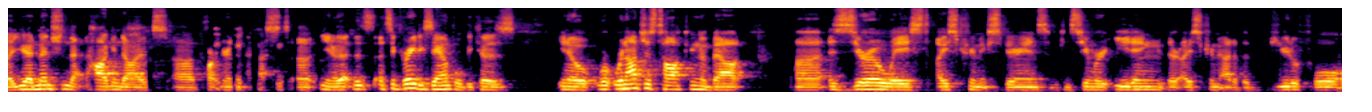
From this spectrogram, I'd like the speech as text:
uh, you had mentioned that Haagen-Dazs uh, partner in the past. Uh, you know, that, that's, that's a great example because, you know, we're, we're not just talking about uh, a zero waste ice cream experience of a consumer eating their ice cream out of a beautifully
